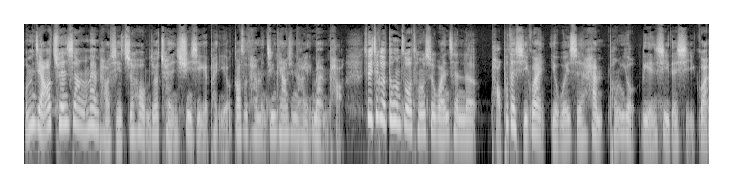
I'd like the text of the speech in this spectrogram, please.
我们只要穿上慢跑鞋之后，我们就传讯息给朋友，告诉他们今天要去哪里慢跑。所以这个动作同时完成了跑步的习惯，也维持和朋友联系的习惯。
